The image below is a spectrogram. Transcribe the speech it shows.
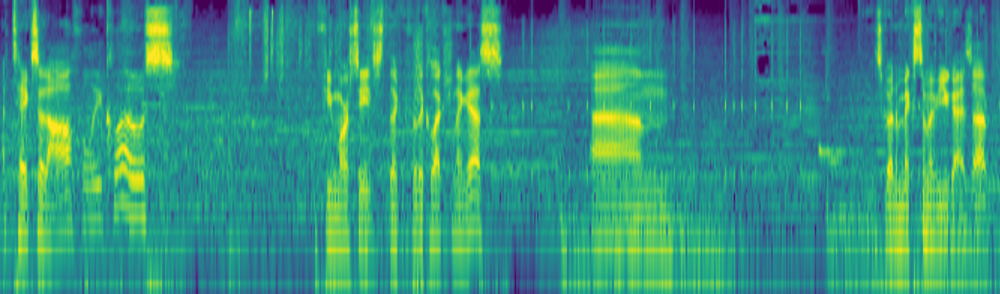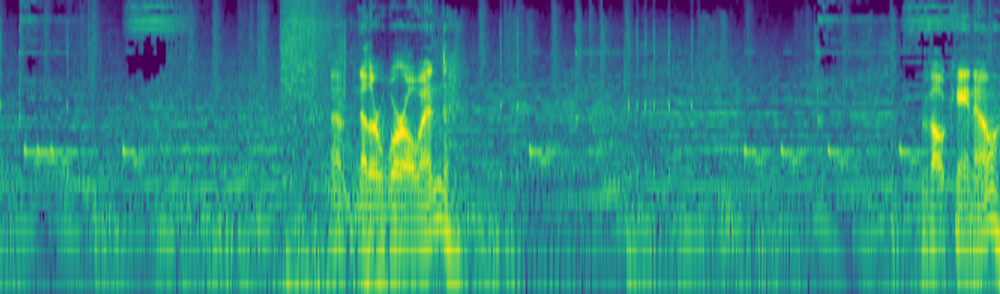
That takes it awfully close. A few more seeds for the collection, I guess. Um, let's go ahead and mix some of you guys up. Another whirlwind. Volcano.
